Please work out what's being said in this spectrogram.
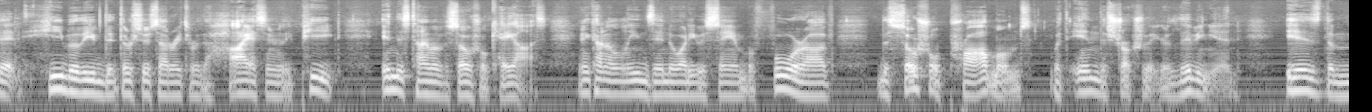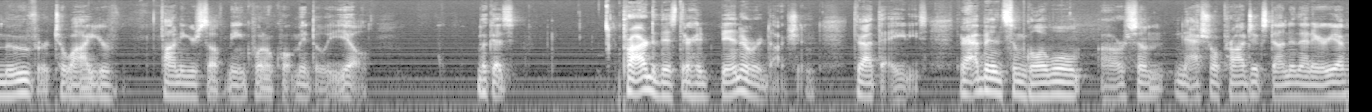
that he believed that their suicide rates were the highest and really peaked in this time of a social chaos. And it kind of leans into what he was saying before of the social problems within the structure that you're living in is the mover to why you're finding yourself being quote unquote mentally ill. Because prior to this, there had been a reduction throughout the 80s. There have been some global uh, or some national projects done in that area.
